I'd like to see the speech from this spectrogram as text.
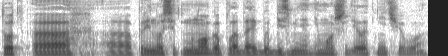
тот а, а, приносит много плода, ибо без меня не можешь делать ничего.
